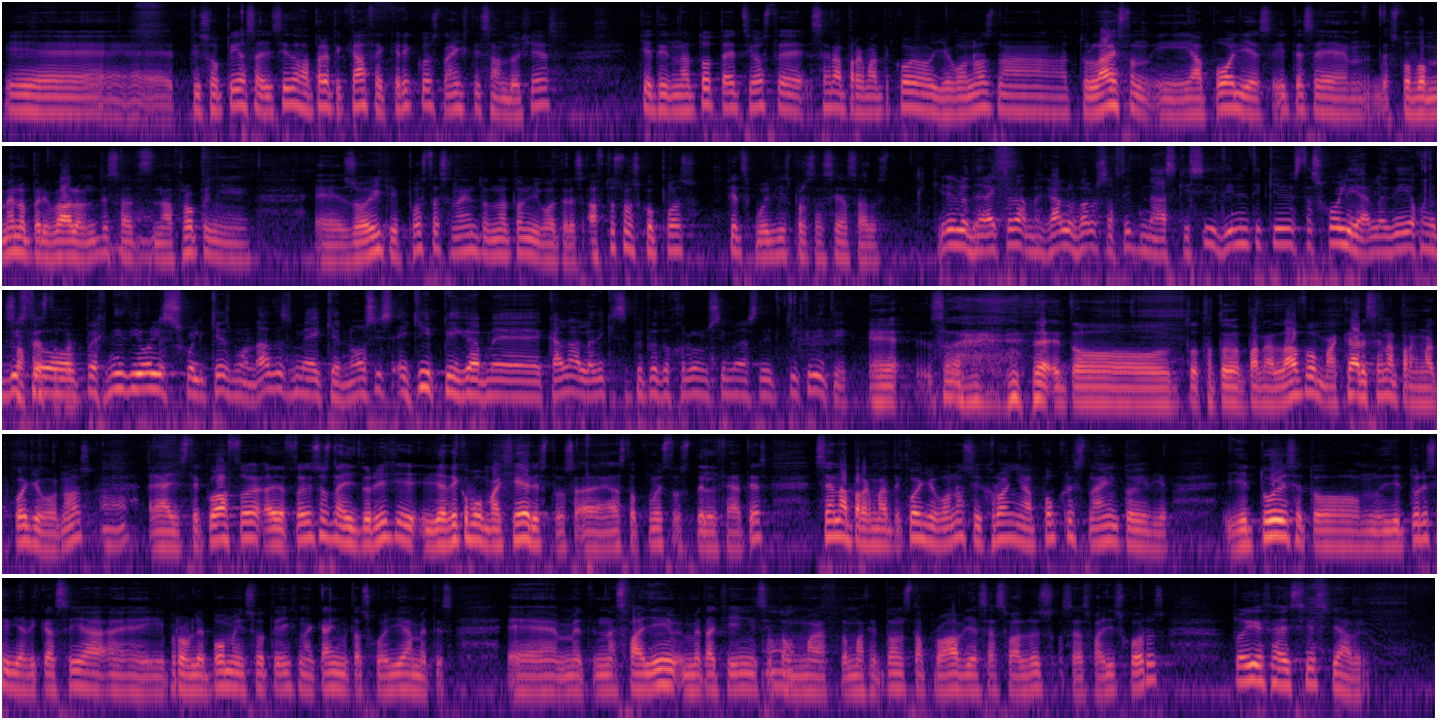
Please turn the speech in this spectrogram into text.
ε, της οποίας αλυσίδα θα πρέπει κάθε κρίκος να έχει τις αντοχές και τη δυνατότητα έτσι ώστε σε ένα πραγματικό γεγονός να τουλάχιστον οι απώλειες είτε σε, στο δομημένο περιβάλλον είτε στην ανθρώπινη ε, ζωή και υπόσταση να είναι το δυνατόν λιγότερες. Αυτός είναι ο σκοπός και της πολιτικής προστασίας άλλωστε. Κύριε Λοντεράκη, τώρα μεγάλο βάρος σε αυτή την άσκηση δίνεται και στα σχολεία. Δηλαδή έχουν μπει στο παιχνίδι όλες τις σχολικές μονάδες με εκενώσεις. Εκεί πήγαμε καλά, δηλαδή και σε επίπεδο χρόνου σήμερα στη Δυτική Κρήτη. Ε, το, το, θα το επαναλάβω, μακάρι σε ένα πραγματικό γεγονός, ρεαλιστικό, αυτό, αυτό ίσως να λειτουργεί για δίκοπο μαχαίρι στου ε, το πούμε στους τηλεθεατές, σε ένα πραγματικό γεγονός η χρόνια απόκριση να είναι το ίδιο. Λειτουργήσε, το, λειτουργήσε η διαδικασία ε, η προβλεπόμενη σε ό,τι έχει να κάνει με τα σχολεία, με, τις, ε, με την ασφαλή μετακίνηση των, των, μαθητών στα προάβλια σε, ασφαλούς, σε ασφαλείς χώρους. Το ίδιο θα ισχύσει και αύριο.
